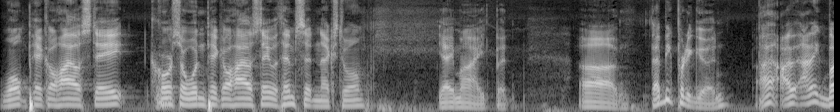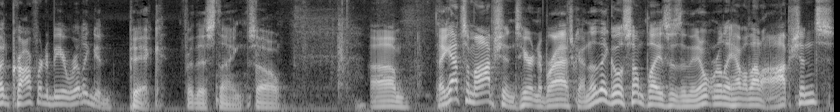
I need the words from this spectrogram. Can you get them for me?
Won't pick Ohio State. Of course, I wouldn't pick Ohio State with him sitting next to him. Yeah, he might, but uh, that'd be pretty good. I, I, I think Bud Crawford would be a really good pick for this thing. So um, they got some options here in Nebraska. I know they go some places and they don't really have a lot of options.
